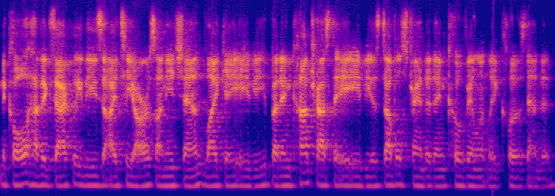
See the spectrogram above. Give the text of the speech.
Nicole, have exactly these ITRs on each end like AAV, but in contrast to AAV is double-stranded and covalently closed-ended.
